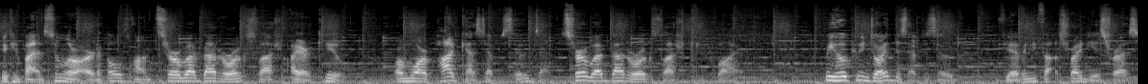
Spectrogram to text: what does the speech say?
You can find similar articles on sirweb.org slash IRQ, or more podcast episodes at sirweb.org slash kinkedwire. We hope you enjoyed this episode. If you have any thoughts or ideas for us,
